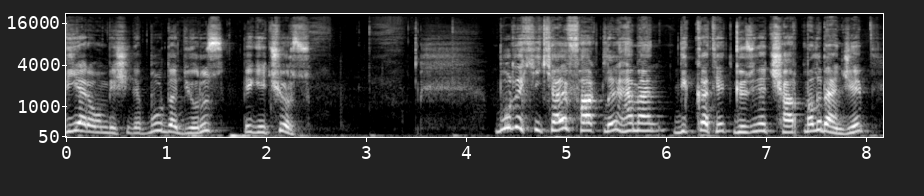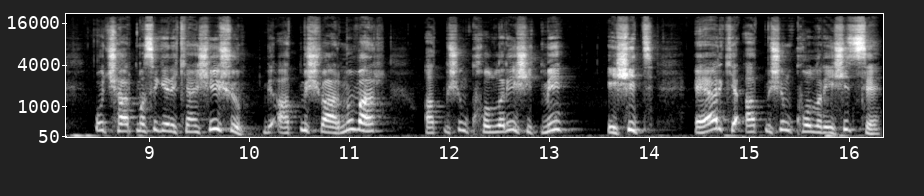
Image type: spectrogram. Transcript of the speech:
diğer 15'i de burada diyoruz ve geçiyoruz. Buradaki hikaye farklı. Hemen dikkat et. Gözüne çarpmalı bence. O çarpması gereken şey şu. Bir 60 var mı? Var. 60'ın kolları eşit mi? Eşit. Eğer ki 60'ın kolları eşitse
